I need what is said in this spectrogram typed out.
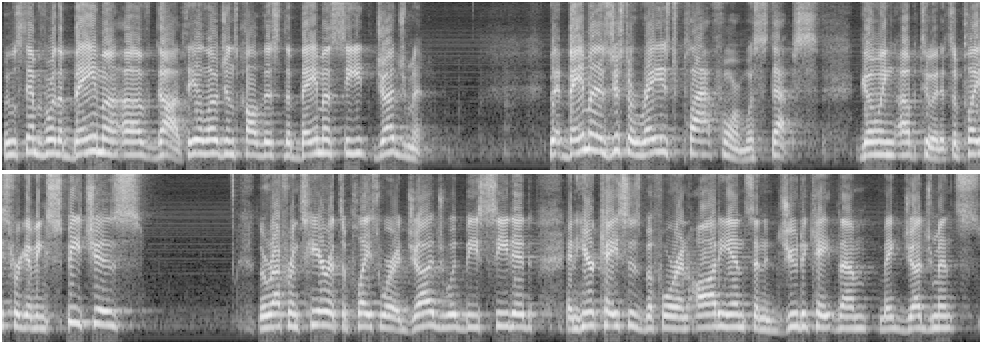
We will stand before the Bema of God. Theologians call this the Bema seat judgment. But Bema is just a raised platform with steps going up to it. It's a place for giving speeches. The reference here, it's a place where a judge would be seated and hear cases before an audience and adjudicate them, make judgments.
